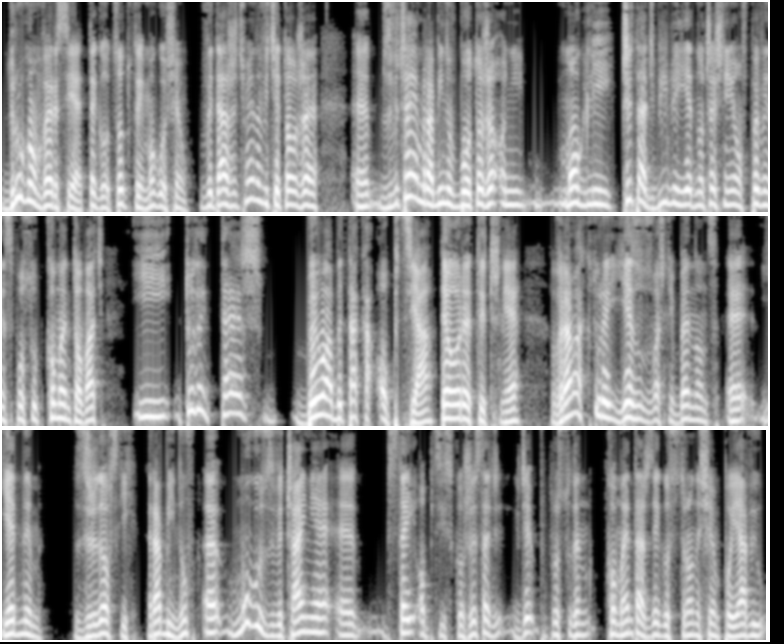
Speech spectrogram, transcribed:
drugą wersję tego, co tutaj mogło się wydarzyć, mianowicie to, że e, zwyczajem rabinów było to, że oni mogli czytać Biblię i jednocześnie ją w pewien sposób komentować i tutaj też byłaby taka opcja, teoretycznie, w ramach której Jezus właśnie będąc e, jednym z żydowskich rabinów, e, mógł zwyczajnie e, z tej opcji skorzystać, gdzie po prostu ten komentarz z jego strony się pojawił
